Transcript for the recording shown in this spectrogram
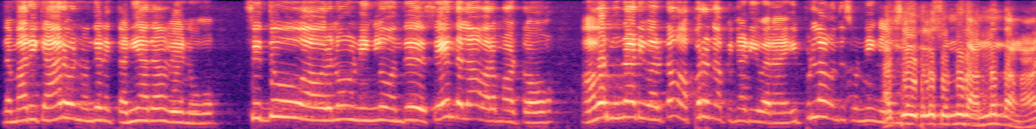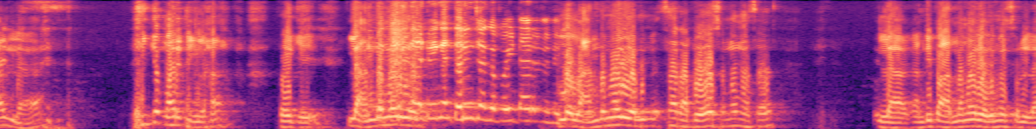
இந்த மாதிரி கேரவன் வந்து எனக்கு தனியா தான் வேணும். சித்து அவர்களும் நீங்களும் வந்து சேர்ந்தெல்லாம் வரமாட்டோம். அவர் முன்னாடி வரட்டும் அப்புறம் நான் பின்னாடி வரேன். இப்படிலாம் வந்து சொன்னீங்களா? ஆக்சுவலா இதெல்லாம் சொன்னது அண்ணன் தானா? இல்ல. இங்க மாறிட்டீங்களா? ஓகே இல்ல அந்த மாதிரி தெரிஞ்சு அங்க நினைக்கிறேன் இல்ல இல்ல அந்த மாதிரி சார் அப்படி ஏதாவது சொன்னோமா சார்? இல்ல கண்டிப்பா அந்த மாதிரி எதுவுமே சொல்லல.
